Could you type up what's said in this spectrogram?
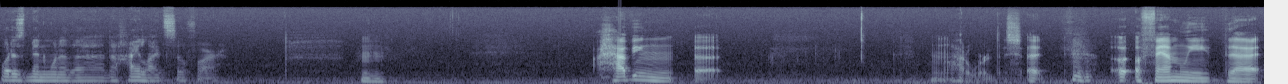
what has been one of the, the highlights so far? hmm Having, uh, I don't know how to word this, uh, a, a family that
